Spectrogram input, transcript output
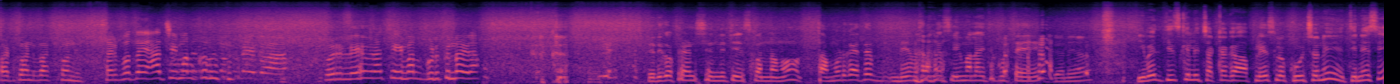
పట్టుకోండి పట్టుకోండి. సరిపోతాయి ఆ చీమలు లేవురా చీమలు గుడుతున్నాయిరా ఇదిగో ఫ్రెండ్స్ ఇన్ని తీసుకున్నాము. తమ్ముడికి అయితే దేవసంగా సీమలు అయితే కుట్టాయి. ఇవైతే తీసుకెళ్ళి చక్కగా ఆ ప్లేస్లో కూర్చొని తినేసి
